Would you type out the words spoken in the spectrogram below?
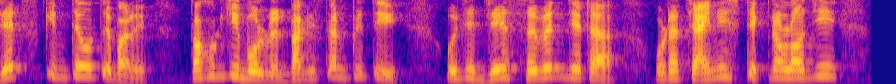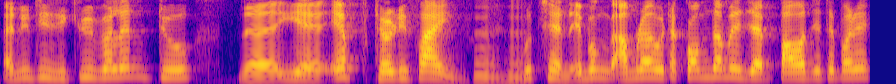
জেটস কিনতে হতে পারে। তখন কি বলবেন? পাকিস্তান প্রীতি? ওই যে জে সেভেন যেটা ওটা Chinese technology and it is equivalent to ইয়ে এফ থার্টি ফাইভ বুঝছেন? এবং আমরা ওটা কম দামে যা- পাওয়া যেতে পারে।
